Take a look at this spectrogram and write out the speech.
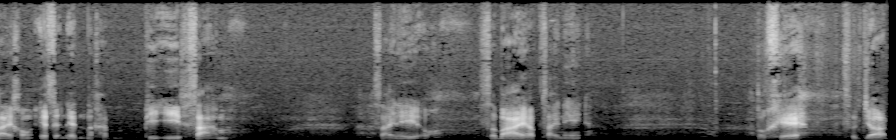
สายของ SNS นะครับ PE สาม สายนี้สบายครับสายนี้ โอเค สุดยอด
